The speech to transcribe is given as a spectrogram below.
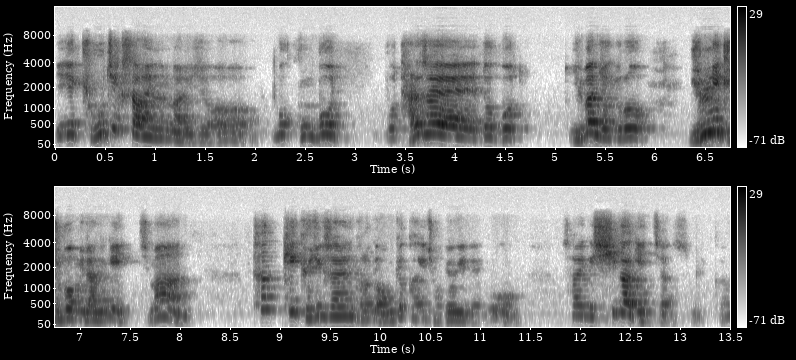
이게 교직 사회는 말이죠. 뭐, 뭐, 뭐 다른 사회도 뭐 일반적으로 윤리 규범이라는 게 있지만 특히 교직 사회는 그런 게 엄격하게 적용이 되고 사회의 시각이 있지 않습니까?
